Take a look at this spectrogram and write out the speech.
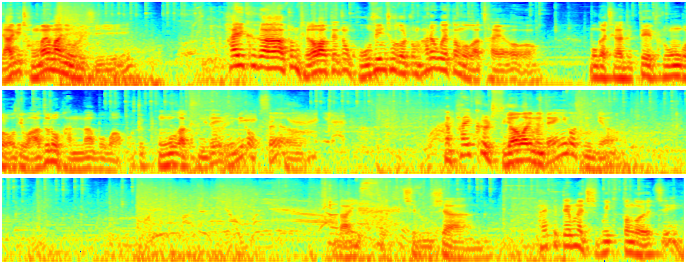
약이 정말 많이 오르지 파이크가 좀 제가 봤을 때 좀 고수인 척을 좀 하려고 했던 것 같아요. 뭔가 제가 늑대에 들어온 걸 어디 와드로 봤나 뭐 어디 본것 같은데 의미가 없어요. 그냥 파이크를 죽여버리면 땡이거든요. 나이스 지 루시안. 파이크 때문에 지고 있었던 거였지?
